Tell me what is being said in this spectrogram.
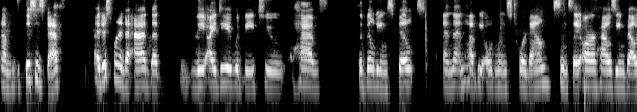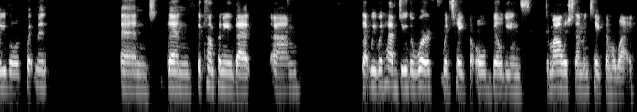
Um, this is Beth. I just wanted to add that the idea would be to have the buildings built and then have the old ones tore down since they are housing valuable equipment. And then the company that um, that we would have do the work would take the old buildings, demolish them, and take them away.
